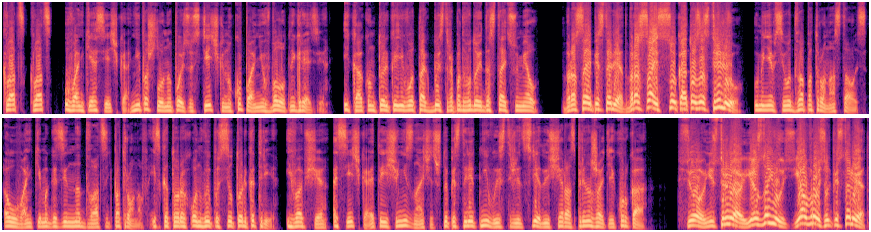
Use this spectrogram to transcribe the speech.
Клац, клац. У Ваньки осечка. Не пошло на пользу Стечкину купанию в болотной грязи. И как он только его так быстро под водой достать сумел? «Бросай пистолет! Бросай, сука, а то застрелю!» У меня всего два патрона осталось, а у Ваньки магазин на 20 патронов, из которых он выпустил только три. И вообще, осечка – это еще не значит, что пистолет не выстрелит в следующий раз при нажатии курка. «Все, не стреляй, я сдаюсь, я бросил пистолет!»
